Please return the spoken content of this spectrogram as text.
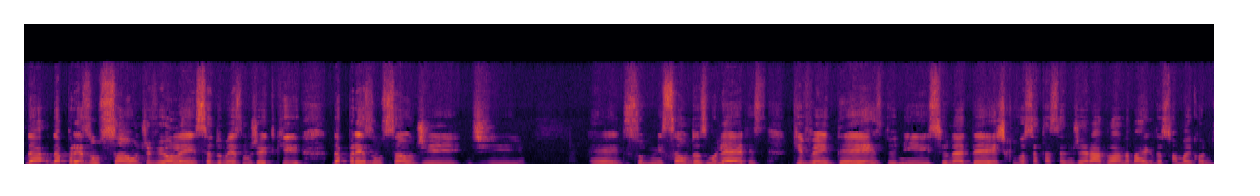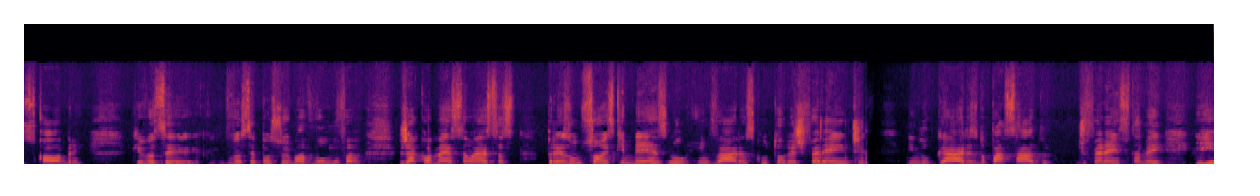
da, da, presunção de violência, do mesmo jeito que da presunção de, de, é, de submissão das mulheres, que vem desde o início, né? Desde que você está sendo gerado lá na barriga da sua mãe, quando descobrem que você, que você possui uma vulva, já começam essas presunções que mesmo em várias culturas diferentes, em lugares do passado diferentes também, e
